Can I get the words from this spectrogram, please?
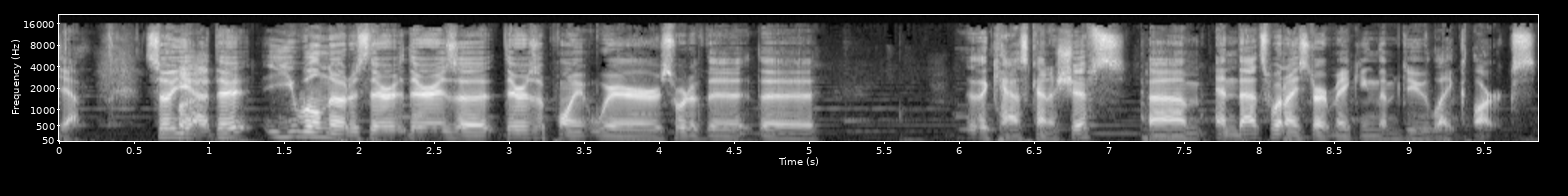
Yeah. So yeah, there, you will notice there there is a there is a point where sort of the the the cast kind of shifts, um, and that's when I start making them do like arcs.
